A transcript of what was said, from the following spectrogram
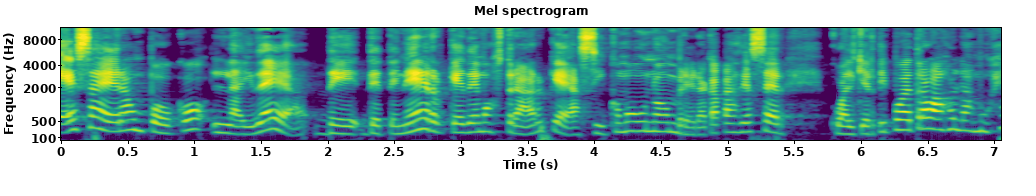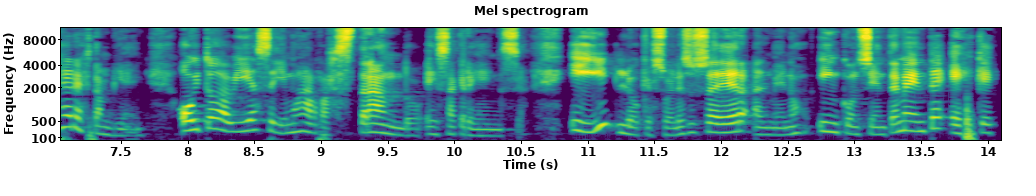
esa era un poco la idea de, de tener que demostrar que así como un hombre era capaz de hacer cualquier tipo de trabajo, las mujeres también. Hoy todavía seguimos arrastrando esa creencia. Y lo que suele suceder, al menos inconscientemente, es que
